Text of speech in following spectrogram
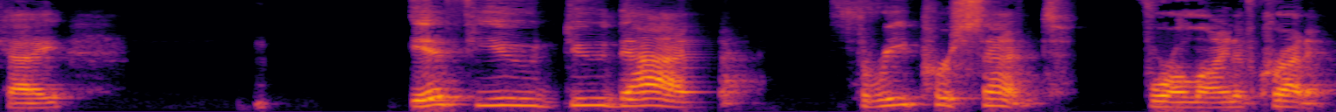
Okay. If you do that, 3% for a line of credit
